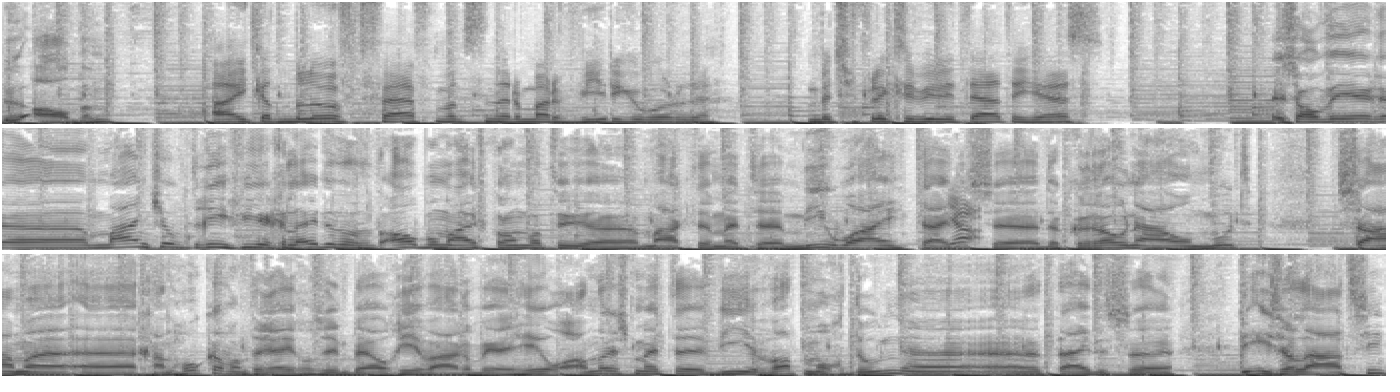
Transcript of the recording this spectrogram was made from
uw album? Ah, ik had beloofd vijf, maar het zijn er maar vier geworden. Een beetje flexibiliteit, Gijs. Het is alweer uh, een maandje of drie, vier geleden dat het album uitkwam... wat u uh, maakte met uh, Miwai tijdens ja. de corona-ontmoet. Samen gaan hokken, want de regels in België waren weer heel anders... met wie je wat mocht doen tijdens de isolatie.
